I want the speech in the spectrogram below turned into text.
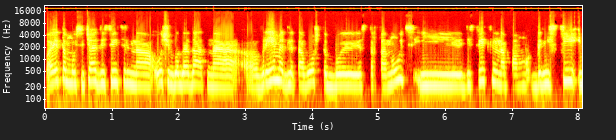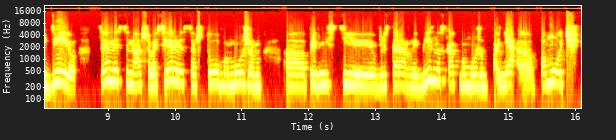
Поэтому сейчас действительно очень благодатное время для того, чтобы стартануть и действительно донести идею ценности нашего сервиса, что мы можем э, привнести в ресторанный бизнес, как мы можем поня- э, помочь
